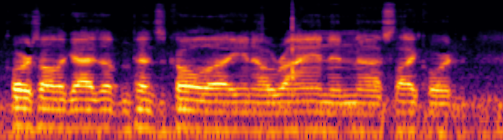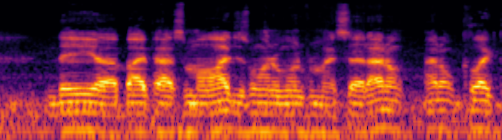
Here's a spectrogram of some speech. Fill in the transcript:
Of course, all the guys up in Pensacola, you know, Ryan and uh, Slycord, they uh, bypass them all. I just wanted one for my set. I don't, I don't collect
